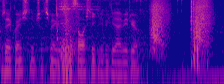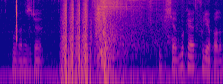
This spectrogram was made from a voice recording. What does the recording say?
Kuzey şiddetli bir çatışmaya girdi. Savaşla ilgili bilgiler veriyor. Buradan hızlıca bir kişi. Bu kıyafeti full yapalım.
